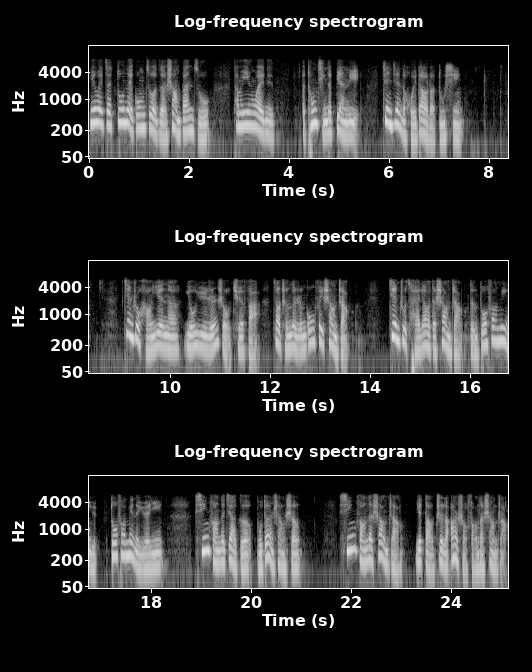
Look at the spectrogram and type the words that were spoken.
因为在都内工作的上班族，他们因为那呃通勤的便利，渐渐的回到了都心。建筑行业呢，由于人手缺乏造成的人工费上涨。建筑材料的上涨等多方面原多方面的原因，新房的价格不断上升。新房的上涨也导致了二手房的上涨。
